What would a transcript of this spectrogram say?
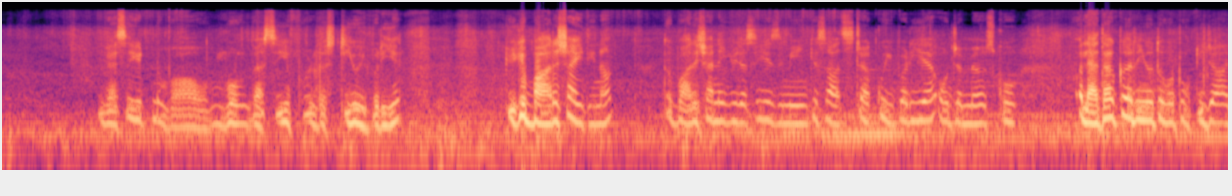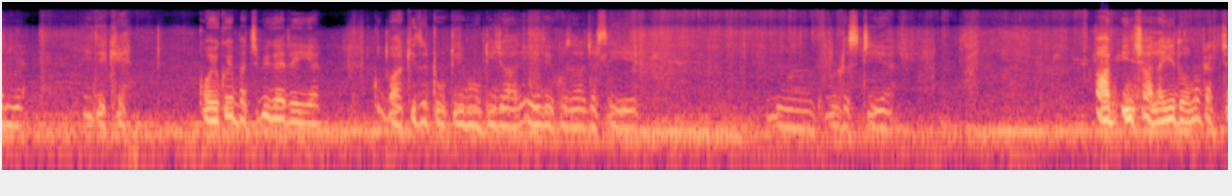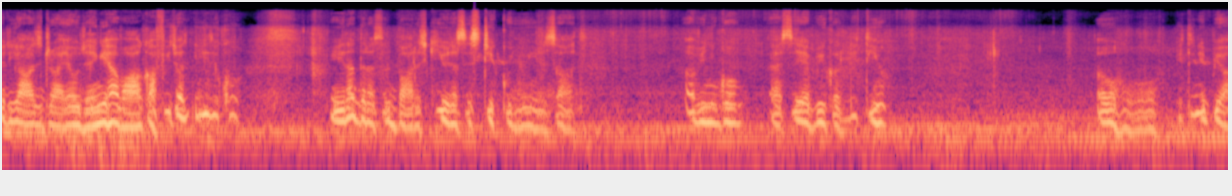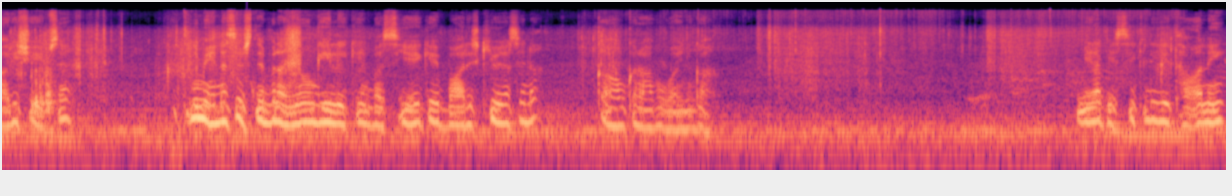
वैसे ये वाह वो वैसे ये फुल डस्टी हुई पड़ी है। क्योंकि बारिश आई थी ना तो बारिश आने की वजह से ये ज़मीन के साथ स्टक हुई पड़ी है और जब मैं उसको अलहदा कर रही हूँ तो वो टूटी जा रही है। ये देखे कोई कोई बच भी कर रही है बाकी तो टूटी मोटी जा रही है। ये देखो ज़रा जैसे ये फुल हम्म, डस्टी है। अब इंशाल्लाह ये दोनों टेक्चर ये आज ड्राई हो जाएँगे, हवा काफ़ी चलती ये देखो। ये ना दरअसल बारिश की वजह से स्टिक हुई हुई है साथ। अब इनको ऐसे अभी कर लेती हूँ। ओहो, इतनी प्यारी शेप्स हैं। इतनी मेहनत से उसने बनाई होंगी, लेकिन बस ये है कि बारिश की वजह से ना काम ख़राब हुआ इनका। मेरा बेसिकली ये था नहीं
